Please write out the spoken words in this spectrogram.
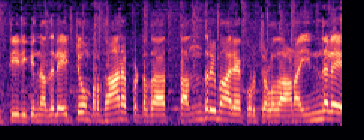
എത്തിയിരിക്കുന്നത്. അതിൽ ഏറ്റവും പ്രധാനപ്പെട്ടത് തന്ത്രിമാരെ കുറിച്ചുള്ളതാണ്. ഇന്നലെ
